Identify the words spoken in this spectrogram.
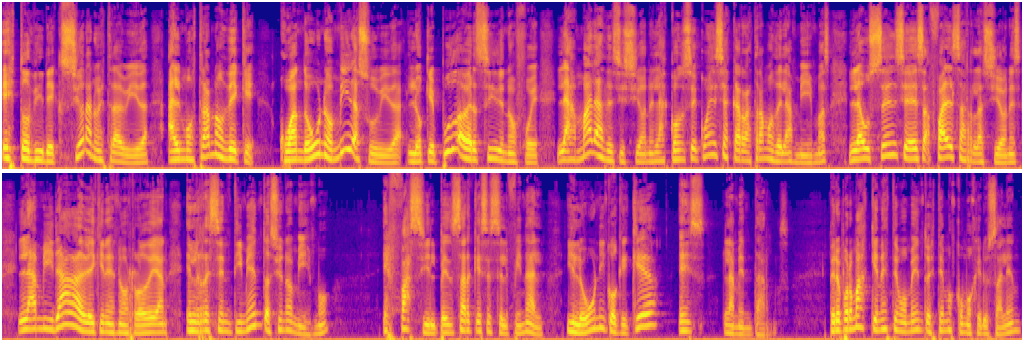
Esto direcciona nuestra vida al mostrarnos de que cuando uno mira su vida, lo que pudo haber sido y no fue, las malas decisiones, las consecuencias que arrastramos de las mismas, la ausencia de esas falsas relaciones, la mirada de quienes nos rodean, el resentimiento hacia uno mismo, es fácil pensar que ese es el final y lo único que queda es lamentarnos. Pero por más que en este momento estemos como Jerusalén,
